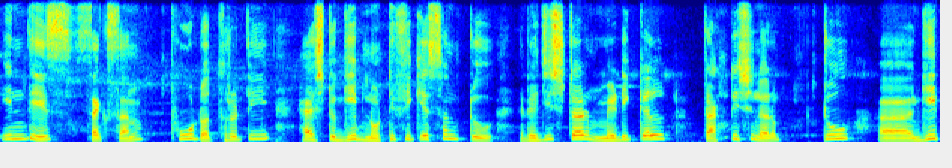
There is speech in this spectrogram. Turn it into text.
in this section food authority has to give notification to registered medical practitioner to uh, give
